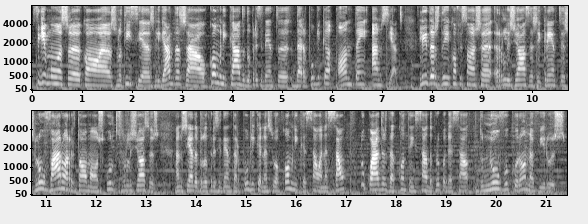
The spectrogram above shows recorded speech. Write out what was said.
Seguimos eh, com as notícias ligadas ao comunicado do Presidente da República ontem anunciado. Líderes de confissões eh, religiosas e crentes louvaram a retoma aos cultos religiosos anunciada pelo Presidente da República na sua comunicação à nação no quadro da contenção da propagação do novo coronavírus.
